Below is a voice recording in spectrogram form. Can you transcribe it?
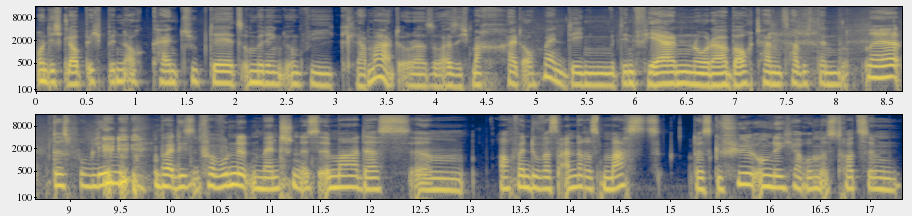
und ich glaube, ich bin auch kein Typ, der jetzt unbedingt irgendwie klammert oder so. Also ich mache halt auch mein Ding mit den Pferden oder Bauchtanz habe ich dann. Naja, das Problem bei diesen verwundeten Menschen ist immer, dass ähm, auch wenn du was anderes machst, das Gefühl um dich herum ist trotzdem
